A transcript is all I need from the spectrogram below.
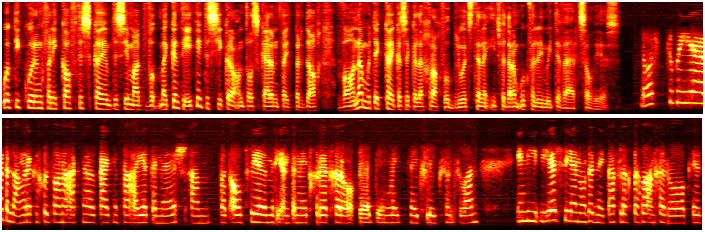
ook die koring van die kaf te skei om te sê maar ek my kind het net 'n sekere aantal skermtyd per dag. Waarna moet ek kyk as ek hulle graag wil blootstel en iets wat daarom ook vir hulle die moeite werd sal wees? Daar's twee belangrike goed waarna ek nou kyk met my eie kinders, um wat al twee met die internet groot geraak het en met Netflix en so aan. En die die eerste een wat net afligtig aan geraak is,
